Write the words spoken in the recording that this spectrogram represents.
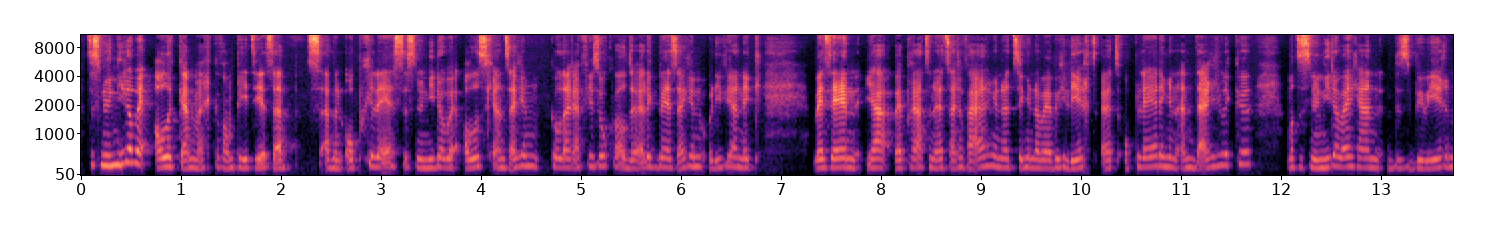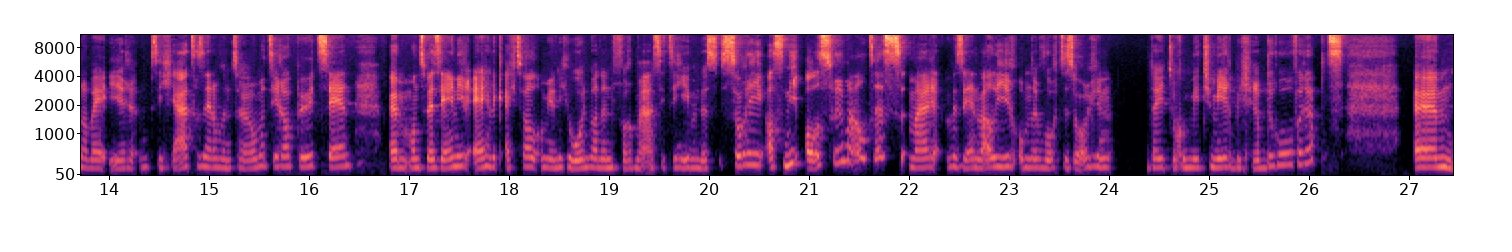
Het is nu niet dat wij alle kenmerken van PTSS hebben opgelijst. Het is nu niet dat wij alles gaan zeggen. Ik wil daar even ook wel duidelijk bij zeggen, Olivia en ik, wij, zijn, ja, wij praten uit ervaringen, uit dingen dat wij hebben geleerd uit opleidingen en dergelijke. Maar het is nu niet dat wij gaan beweren dat wij hier een psychiater zijn of een traumatherapeut zijn. Um, want wij zijn hier eigenlijk echt wel om jullie gewoon wat informatie te geven. Dus sorry als niet alles vermeld is, maar we zijn wel hier om ervoor te zorgen dat je toch een beetje meer begrip erover hebt. Ehm,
